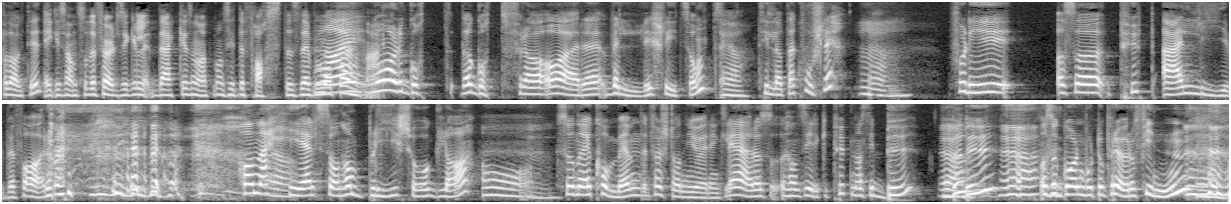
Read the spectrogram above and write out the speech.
på dagtid. Ikke sant? Så det føles ikke Det er ikke sånn at man sitter fast et sted, på en Nei, måte? nå har det gått, det har gått fra å være veldig slitsomt Ja. til at det er koselig. Fordi altså, pupp er livet for Aron. han er helt sånn Han blir så glad. Så når jeg kommer hjem, det første han gjør, egentlig er å Han sier ikke pupp, men han sier bu. Bu. Og så går han bort og prøver å finne den.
